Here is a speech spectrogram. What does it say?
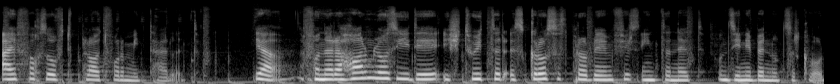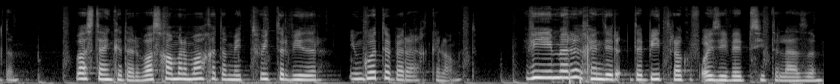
einfach so auf der Plattform mitteilen. Ja, von einer harmlosen Idee ist Twitter ein großes Problem fürs Internet und seine Benutzer geworden. Was denkt ihr, was kann man machen, damit Twitter wieder im guten Bereich gelangt? Wie immer könnt ihr den Beitrag auf unserer Webseite lesen,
